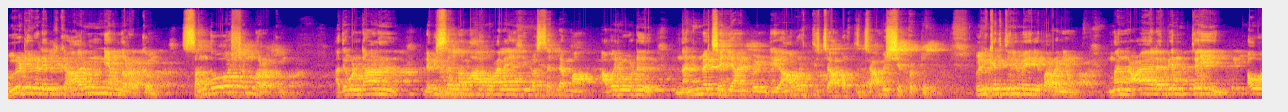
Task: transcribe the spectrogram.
വീടുകളിൽ കാരുണ്യം നിറക്കും സന്തോഷം നിറക്കും. അതുകൊണ്ടാണ് നബി സല്ലല്ലാഹു അലൈഹി വസല്ലമ്മ അവരോട് നന്മ ചെയ്യാൻ വേണ്ടി ആവർത്തിച്ച് ആവർത്തിച്ച് ആവശ്യപ്പെട്ടു. ഒരിക്കൽ തിരുമേനി പറഞ്ഞു മൻ ഔ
